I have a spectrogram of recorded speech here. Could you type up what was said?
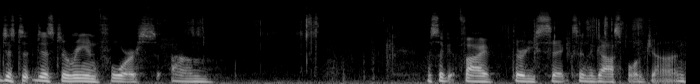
just to, just to reinforce. Um, let's look at 536 in the Gospel of John.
